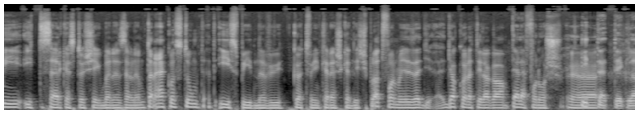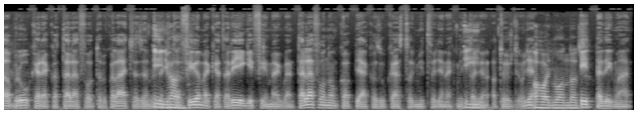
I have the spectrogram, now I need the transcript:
Mi itt szerkesztőségben ezzel nem találkoztunk, tehát eSpeed nevű kötvénykereskedési platform, hogy ez egy gyakorlatilag a telefonos... Itt tették le a brókerek a telefont, amikor látja az ember a filmeket, a régi filmekben telefonon kapják az ukázt, hogy mit vegyenek, mit legyen a tőzsdén, ugye? ahogy mondod. Itt pedig már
